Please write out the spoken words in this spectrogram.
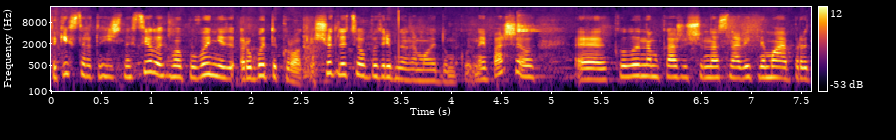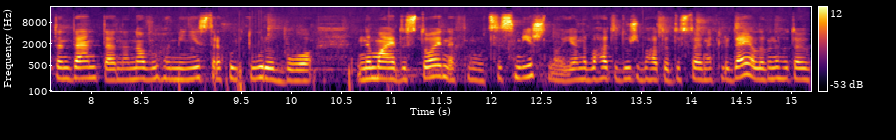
таких стратегічних цілей ми повинні робити кроки. Що для цього потрібно, на мою думку? Найперше, е, коли нам кажуть, що в нас навіть немає претендента на нового міністра культури, бо немає достойних. Ну це смішно. Є набагато дуже багато достойних людей, але вони готові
